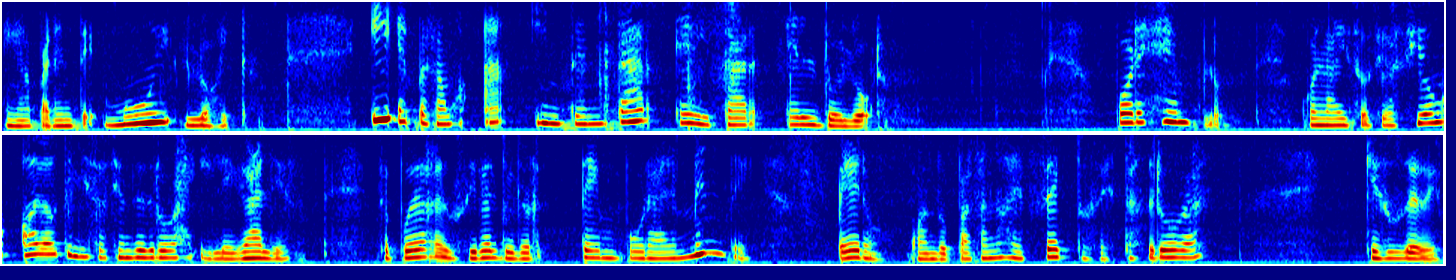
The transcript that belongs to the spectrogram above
en aparente muy lógica y empezamos a intentar evitar el dolor. Por ejemplo, con la disociación o la utilización de drogas ilegales se puede reducir el dolor temporalmente, pero cuando pasan los efectos de estas drogas, ¿qué sucede?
